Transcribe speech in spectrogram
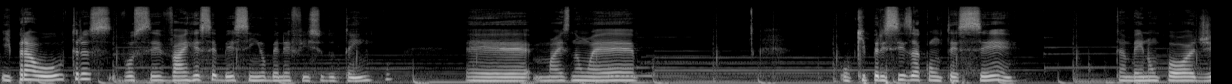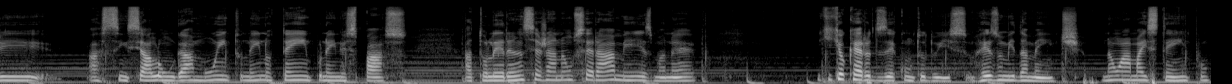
e para outras você vai receber sim o benefício do tempo, é, mas não é o que precisa acontecer também não pode assim se alongar muito nem no tempo nem no espaço. A tolerância já não será a mesma, né? E o que, que eu quero dizer com tudo isso? Resumidamente, não há mais tempo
